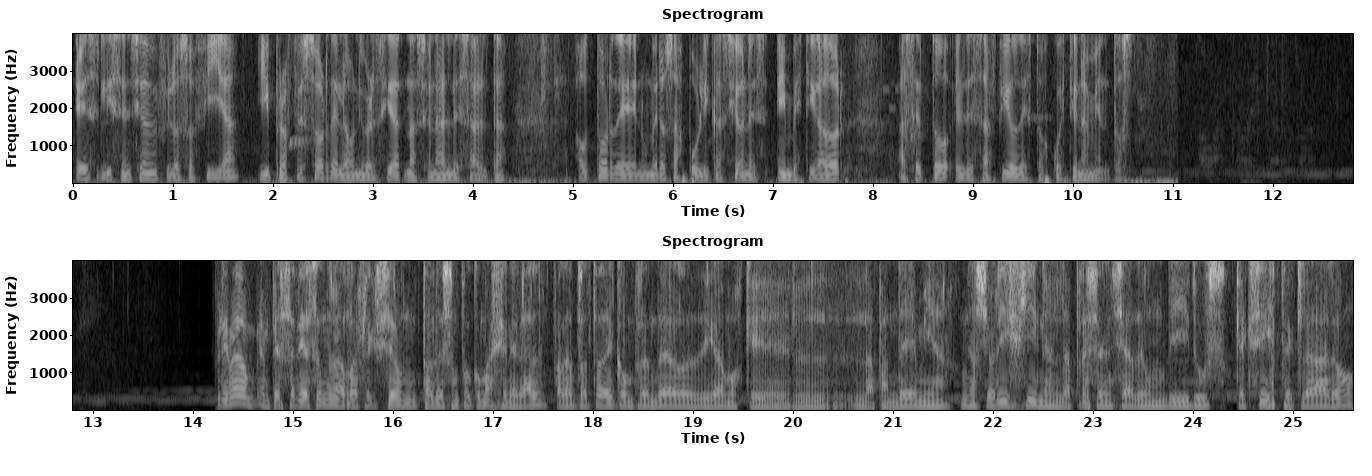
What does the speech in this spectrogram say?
es licenciado en Filosofía y profesor de la Universidad Nacional de Salta. Autor de numerosas publicaciones e investigador, aceptó el desafío de estos cuestionamientos. Primero empezaría haciendo una reflexión tal vez un poco más general para tratar de comprender, digamos, que la pandemia no se origina en la presencia de un virus que existe, claro,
